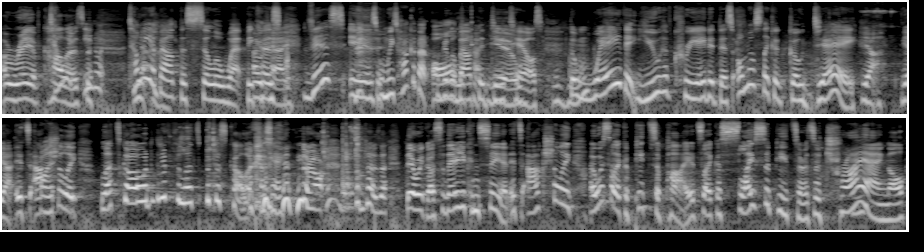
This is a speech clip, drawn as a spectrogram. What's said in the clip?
array of Tell me- colors. you but- know, tell me about the silhouette because Okay. this is when we talk about all about the at you. Mm-hmm. details. The way that you have created this, almost like a godet. Yeah, yeah, it's actually, let's go, with the diff- let's put this color. Okay. there are sometimes, uh, there we go. So there you can see it. It's actually, I always say like a pizza pie. It's like a slice of pizza. It's a triangle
